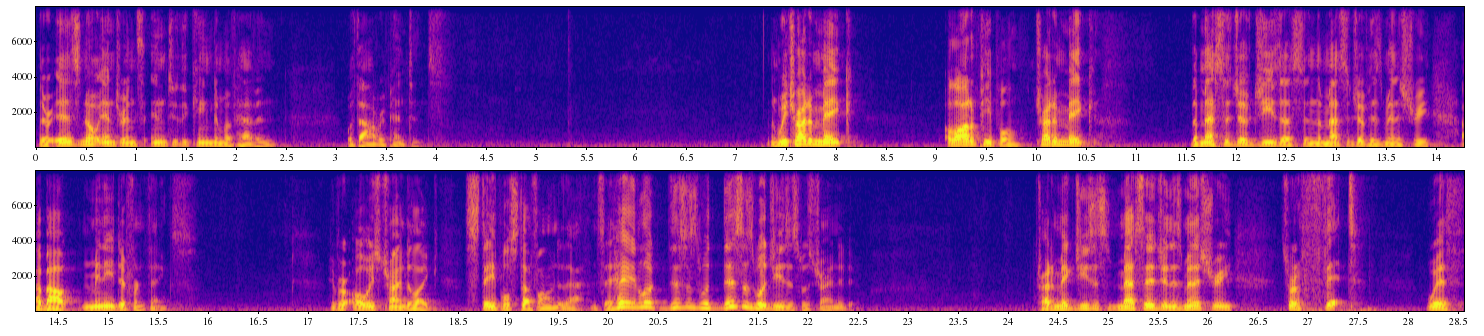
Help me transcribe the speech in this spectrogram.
There is no entrance into the kingdom of heaven without repentance. And we try to make a lot of people try to make the message of Jesus and the message of his ministry about many different things. People are always trying to like staple stuff onto that and say, "Hey, look, this is what this is what Jesus was trying to do." Try to make Jesus' message and his ministry sort of fit with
